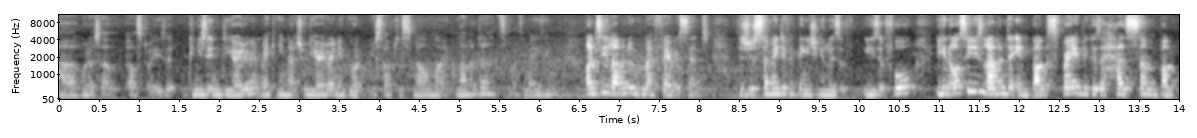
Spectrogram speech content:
uh, what else, else do I use it? You can use it in deodorant, making your natural deodorant if you want yourself to smell like lavender. It smells amazing. Honestly, lavender would be my favourite scent. There's just so many different things you can use it, use it for. You can also use lavender in bug spray because it has some bug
